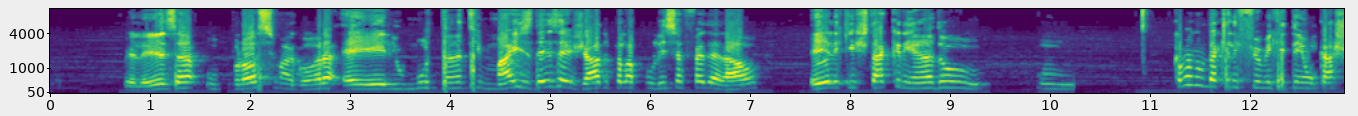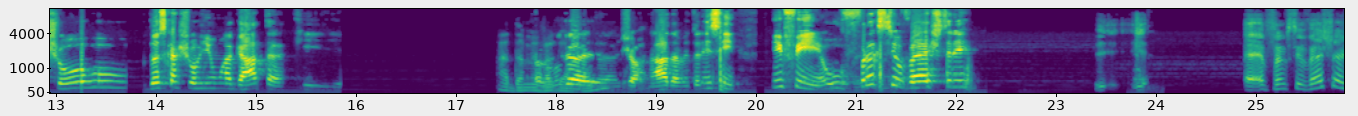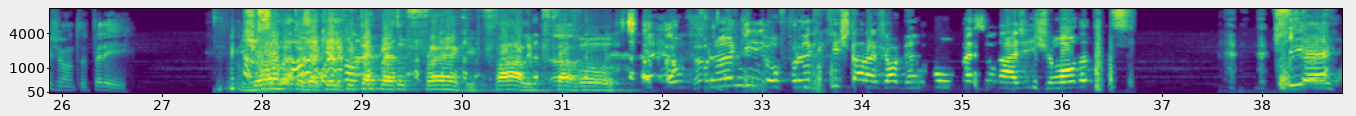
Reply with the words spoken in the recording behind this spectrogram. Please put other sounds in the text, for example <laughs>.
Beleza? O próximo agora é ele, o mutante mais desejado pela Polícia Federal. Ele que está criando o. Como é o nome daquele filme que tem um cachorro, dois cachorros e uma gata que. A Dama é Jornada, aventura. Enfim, enfim, o Frank Silvestre. E, e... É Frank Silvestre ou é Jonathan? Peraí. <laughs> Jonatas, aquele que interpreta o Frank. Fale, por favor. É, o Frank, o Frank que estará jogando com o personagem Jonatas. Que é.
